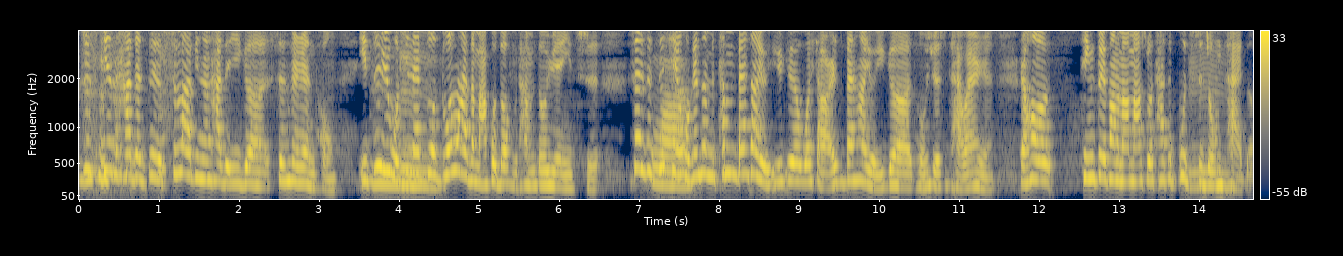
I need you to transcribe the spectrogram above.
就是变成他的这个吃辣变成他的一个身份认同，以至于我现在做多辣的麻婆豆腐，他们都愿意吃。甚至之前我跟他们，他们班上有一个我小儿子班上有一个同学是台湾人，然后。听对方的妈妈说他是不吃中菜的，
